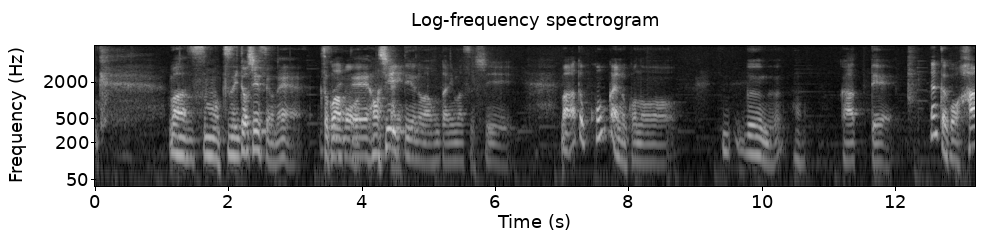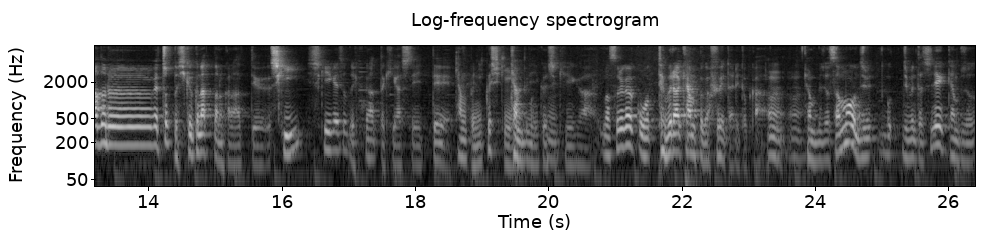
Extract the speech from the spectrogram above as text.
まあすもう続いてほしいですよね。そこはもう続いてほしいっていうのは本当ありますし、まああと今回のこのブームがあって、なんかこうハードルがちょっと低くなったのかなっていう敷居？敷居がちょっと低くなった気がしていて。キャンプに行く式キャンプに行く敷居が、まあ、それがこう手ぶらキャンプが増えたりとか、うんうん。キャンプ場さんも自分たちでキャンプ場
